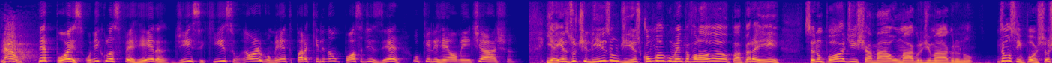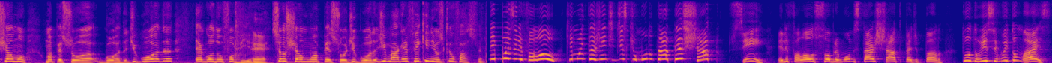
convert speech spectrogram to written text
Não! Depois, o Nicolas Ferreira disse que isso é um argumento para que ele não possa dizer o que ele realmente acha. E aí eles utilizam disso como argumento para falar: opa, peraí, você não pode chamar um magro de magro, não. Então, assim, poxa, se eu chamo uma pessoa gorda de gorda, é gordofobia. É. Se eu chamo uma pessoa de gorda de magra, é fake news. O que eu faço? Depois ele falou que muita gente diz que o mundo tá até chato. Sim, ele falou sobre o mundo estar chato, pé de pano. Tudo isso e muito mais.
